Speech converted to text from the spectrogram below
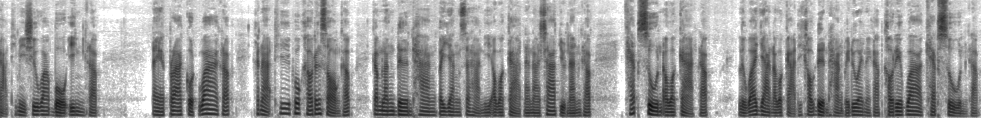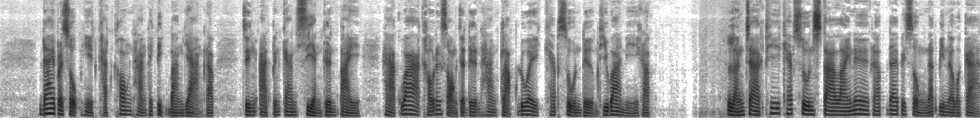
กาศที่มีชื่อว่า Boeing ครับ แต่ปรากฏว่าครับ ขณะที่พวกเขาทั้งสองครับกำลังเดินทางไปยังสถานีอวกาศนานาชาติอยู่นั้นครับแคปซูลอวกาศครับหรือว่ายานอวกาศที่เขาเดินทางไปด้วยนะครับ เขาเรียกว่าแคปซูลครับ ได้ประสบเหตุขัดข้องทางเทคนิคบางอย่างครับ จึงอาจเป็นการเสี่ยงเกินไป หากว่าเขาทั้งสองจะเดินทางกลับด้วยแคปซูลเดิมที่ว่านี้ครับ หลังจากที่แคปซูล Starliner ครับได้ไปส่งนักบินอวกาศ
